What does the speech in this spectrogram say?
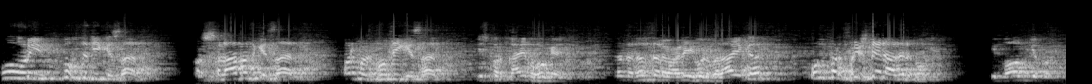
پوری پختگی کے ساتھ اور سلامت کے ساتھ اور مضبوطی کے ساتھ اس پر قائم ہو گئے۔ نظر والی الملائکہ ان پر فرشتے نازل ہوں گے کہ موت کے پر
